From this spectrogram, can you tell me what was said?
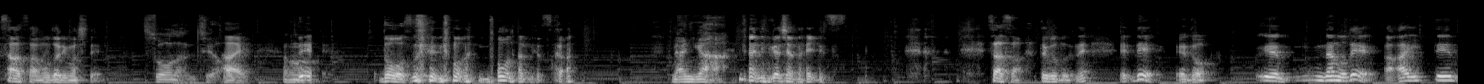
さあさあ、戻りまして。そうなんですよ。はい。うんで、どう、どう、どうなんですか？何が？何かじゃないです。さあさあ、ということでね。えで、えっと、えなので、あ相手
